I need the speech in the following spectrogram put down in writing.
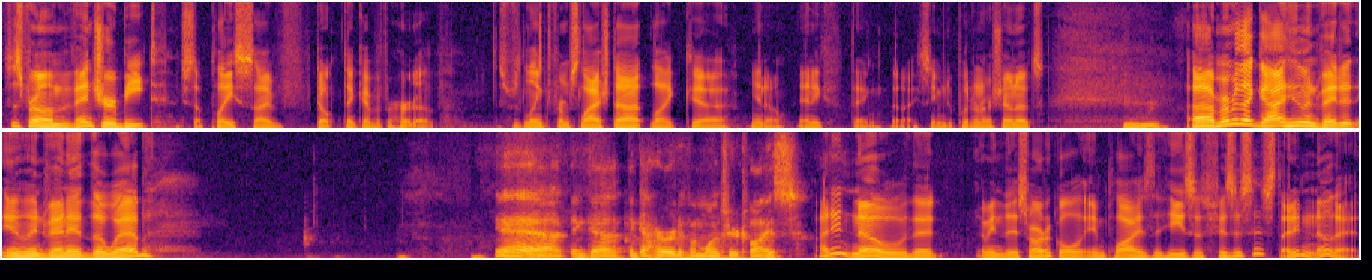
This is from VentureBeat, which is a place I don't think I've ever heard of. This was linked from Slashdot, like uh, you know anything that I seem to put in our show notes. Mm-hmm. Uh, remember that guy who invaded, who invented the web? Yeah, I think uh, I think I heard of him once or twice. I didn't know that. I mean, this article implies that he's a physicist. I didn't know that.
